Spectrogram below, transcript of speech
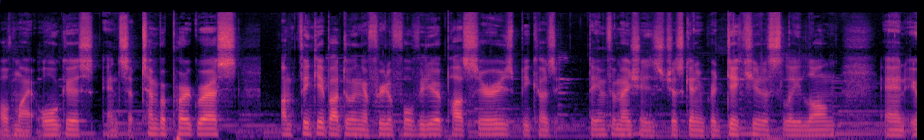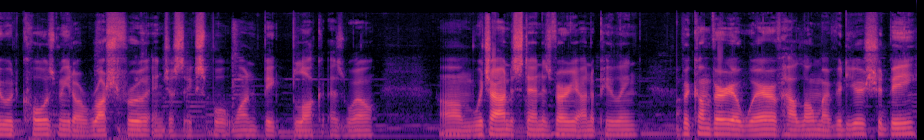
of my August and September progress. I'm thinking about doing a 3 to 4 video part series because the information is just getting ridiculously long and it would cause me to rush through it and just export one big block as well, um, which I understand is very unappealing. I've become very aware of how long my videos should be.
